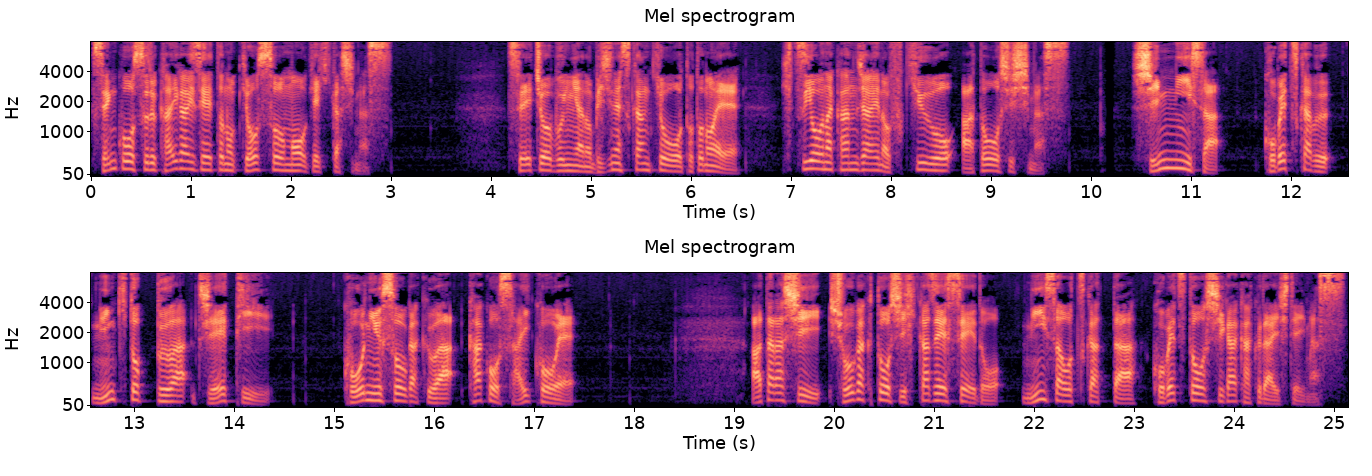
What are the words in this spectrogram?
先行する海外勢との競争も激化します。成長分野のビジネス環境を整え、必要な患者への普及を後押しします。新 nisa 個別株人気トップは JT。購入総額は過去最高へ。新しい少額投資非課税制度 NISA を使った個別投資が拡大しています。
